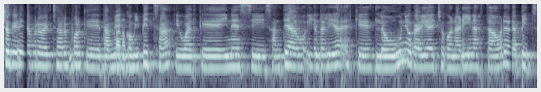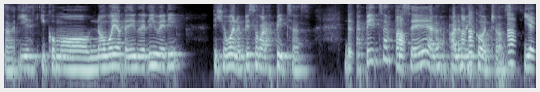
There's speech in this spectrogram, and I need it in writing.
Yo quería aprovechar porque también comí pizza, igual que Inés y Santiago, y en realidad es que lo único que había hecho con harina hasta ahora era pizza, y, es- y como no voy a pedir delivery, dije, bueno, empiezo con las pizzas. De las pizzas pasé a los, a los bizcochos. Y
